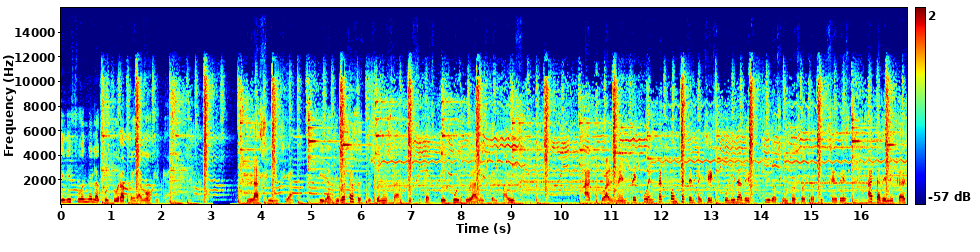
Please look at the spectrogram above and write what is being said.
y difunde la cultura pedagógica, la ciencia y las diversas expresiones artísticas y culturales del país. Actualmente cuenta con 76 unidades y 208 subsedes académicas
